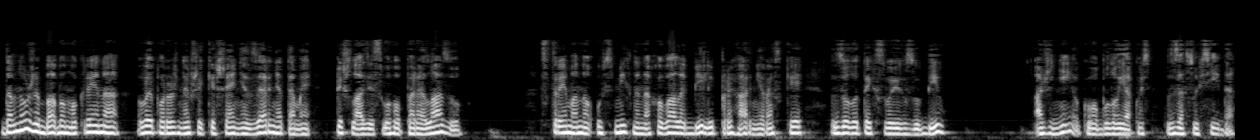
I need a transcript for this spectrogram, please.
Давно вже баба Мокрина, випорожнивши кишені зернятами, пішла зі свого перелазу, стримано усміхнена ховала білі пригарні разки золотих своїх зубів, аж ніякого було якось за сусіда.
